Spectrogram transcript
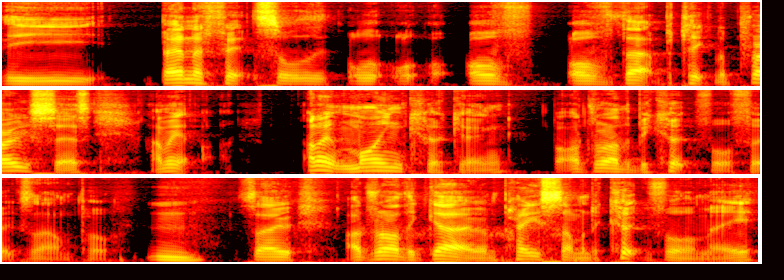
the benefits or, the- or, or of of that particular process. I mean, I don't mind cooking, but I'd rather be cooked for, for example. Mm. So I'd rather go and pay someone to cook for me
